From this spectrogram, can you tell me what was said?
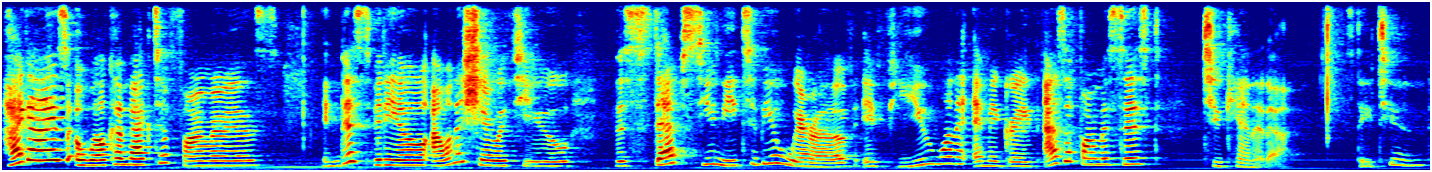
Hi guys, welcome back to Pharmers. In this video, I want to share with you the steps you need to be aware of if you want to emigrate as a pharmacist to Canada. Stay tuned.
